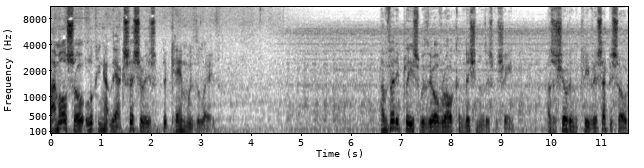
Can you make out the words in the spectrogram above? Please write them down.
I'm also looking at the accessories that came with the lathe. I'm very pleased with the overall condition of this machine. As I showed in the previous episode,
